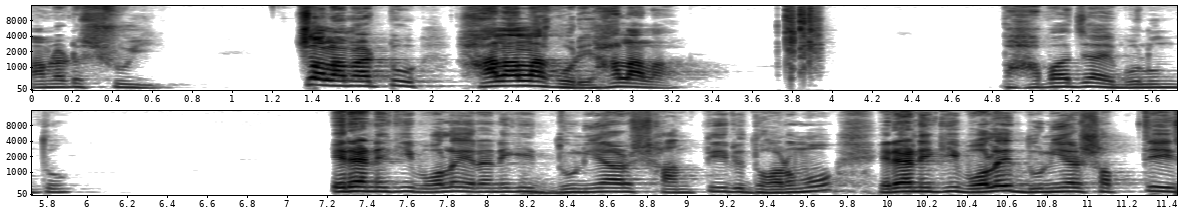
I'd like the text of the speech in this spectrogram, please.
আমরা একটু শুই চল আমরা একটু হালালা করি, হালালা। ভাবা যায় বলুন তো? এরা নাকি বলে, এরা নাকি দুনিয়ার শান্তির ধর্ম? এরা নাকি বলে দুনিয়ার সবচেয়ে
